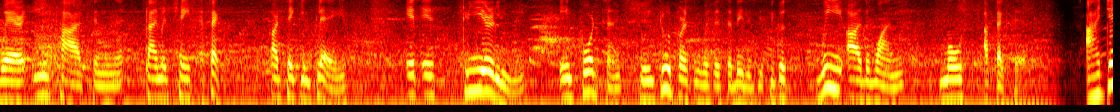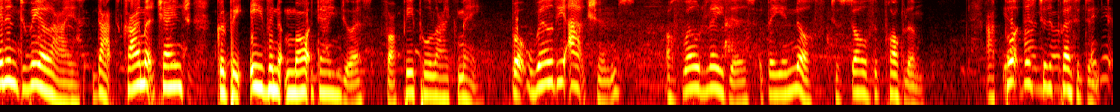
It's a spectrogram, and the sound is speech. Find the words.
where impact and climate change effects are taking place. It is clearly important to include persons with disabilities because we are the one most affected. I didn't realize that climate change could be even more dangerous for people like me. But will the actions of world leaders be enough to solve the problem? I put this to the president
